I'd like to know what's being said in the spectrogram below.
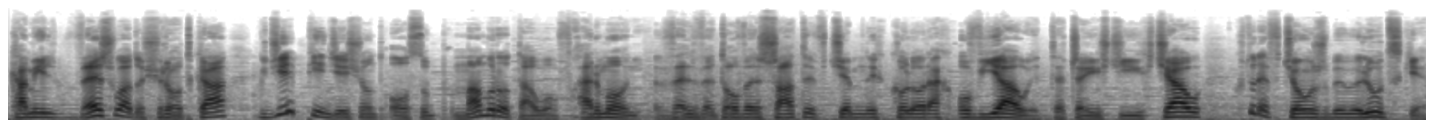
Kamil weszła do środka, gdzie 50 osób mamrotało w harmonii. Welwetowe szaty w ciemnych kolorach owijały te części ich ciał, które wciąż były ludzkie,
